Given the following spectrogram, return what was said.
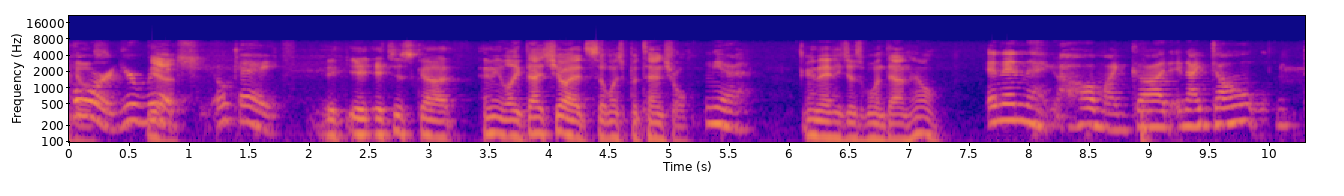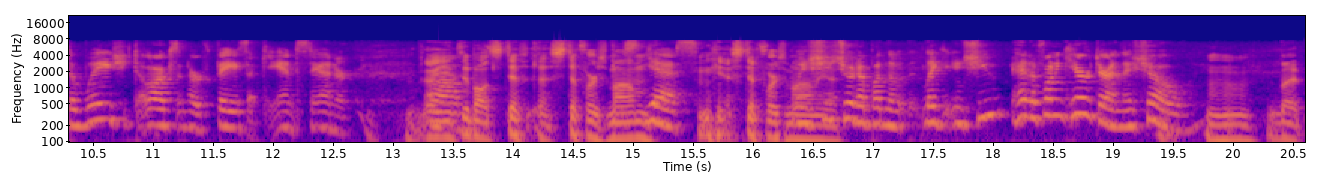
poor. You're Yeah. rich. Okay. It, it it just got. I mean, like that show had so much potential, Yeah. and then it just went downhill. And then, the, oh my God! And I don't the way she talks and her face, I can't stand her. Oh, it's Um, about Stif, uh, Stifler's mom. Yes. yeah, Stifler's When mom. she Yeah. showed up on the like, and she had a funny character on the show, Mm-hmm. But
